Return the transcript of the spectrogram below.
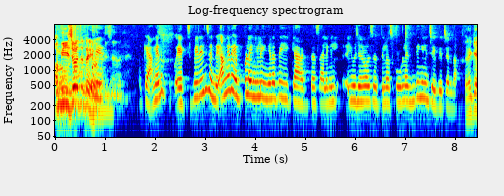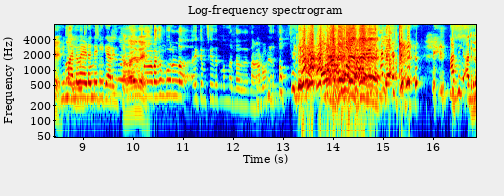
ആ മീശ വെച്ചിട്ടേ. ഓക്കെ അങ്ങനെ എക്സ്പീരിയൻസ് ഉണ്ട്. അങ്ങനെ എപ്പോഴെങ്കിലും ഇങ്ങനത്തെ ഈ ക്യാരക്ടേഴ്സ് അല്ലെങ്കിൽ യുവജനോത്സവത്തിലോ സ്കൂളിലോ എന്തെങ്കിലും ചെയ്തിട്ടുണ്ടോ? ഈ മലവേടന്റെ ഒക്കെ ക്യാരക്ടർ നാടകം പോലുള്ള ഐറ്റംസ് ചെയ്തിട്ടുണ്ടെന്നല്ലാതെ നാടോടി അതിൽ.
